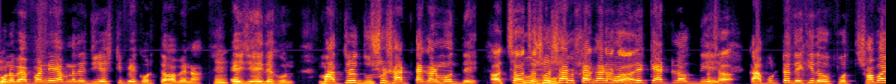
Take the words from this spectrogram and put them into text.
কোনো ব্যাপার নেই আপনাদের জিএসটি পে করতে হবে না। এই যে এই দেখুন মাত্র দুশো ষাট টাকার মধ্যে আচ্ছা আচ্ছা দুশো ষাট টাকার মধ্যে ক্যাটলগ দিয়ে আচ্ছা। কাপড়টা দেখিয়ে দেবো সবাই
